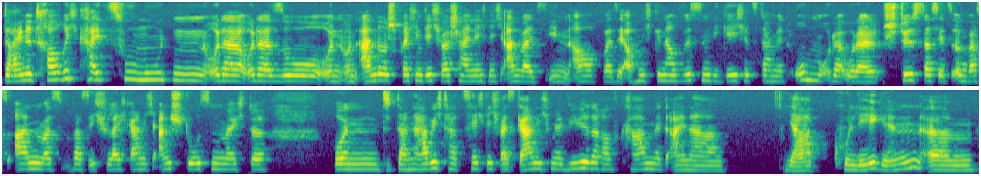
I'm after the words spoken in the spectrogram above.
deine Traurigkeit zumuten oder, oder so. Und, und andere sprechen dich wahrscheinlich nicht an, weil es ihnen auch, weil sie auch nicht genau wissen, wie gehe ich jetzt damit um oder, oder stößt das jetzt irgendwas an, was, was ich vielleicht gar nicht anstoßen möchte. Und dann habe ich tatsächlich, ich weiß gar nicht mehr, wie wir darauf kamen, mit einer ja, Kollegin ähm,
